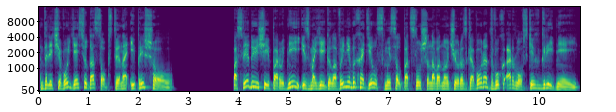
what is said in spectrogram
для чего я сюда, собственно, и пришел. Последующие пару дней из моей головы не выходил смысл подслушанного ночью разговора двух орловских гридней,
